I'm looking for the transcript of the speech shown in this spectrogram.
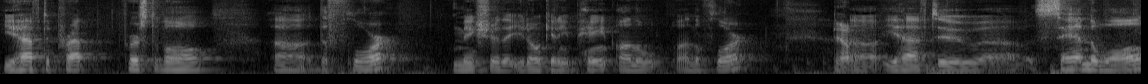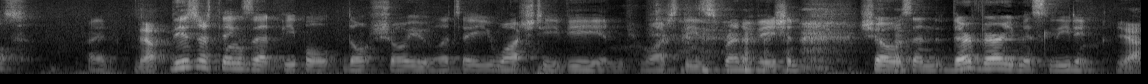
You have to prep first of all uh, the floor, make sure that you don't get any paint on the on the floor. Yep. Uh, you have to uh, sand the walls, right? Yep. These are things that people don't show you. Let's say you watch TV and watch these renovation shows, and they're very misleading Yeah.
